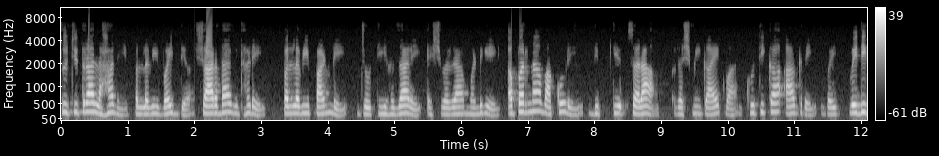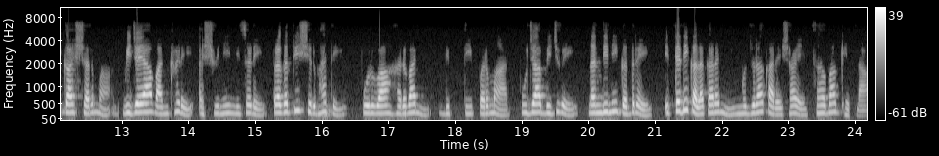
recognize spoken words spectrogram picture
सुचित्रा लहाने पल्लवी वैद्य शारदा विधडे पल्लवी पांडे ज्योती हजारे ऐश्वर्या मंडगे अपर्णा वाकोडे दीप्ती सराफ रश्मी गायकवाड कृतिका आगरे वै- वेदिका शर्मा विजया वानखडे अश्विनी निचडे प्रगती शिरभाते पूर्वा हरवानी दीप्ती परमार पूजा बिजवे नंदिनी गद्रे इत्यादी कलाकारांनी मुजरा कार्यशाळेत सहभाग घेतला.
